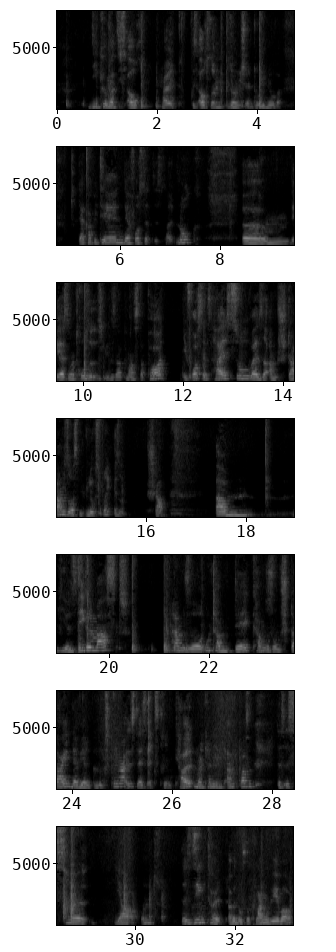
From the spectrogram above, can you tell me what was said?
Die kümmert sich auch halt, ist auch Son Sonnenstern-Turbineure. Der Kapitän der Fosset ist halt Nook. Ähm, der erste Matrose ist, wie gesagt, Master Port. Die Frost ist heißt so, weil sie am Stamm sowas wie Glücksbringer, also Stamm, ähm, hier Segelmast, haben sie unterm Deck, haben sie so einen Stein, der wie ein Glücksbringer ist. Der ist extrem kalt und man kann ihn nicht anfassen. Das ist, äh, ja, und der singt halt, aber nur für Klangweber.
